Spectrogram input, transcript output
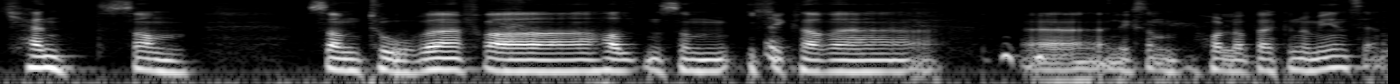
kjent som, som Tore fra Halden som ikke klarer eh, liksom holde på økonomien sin.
